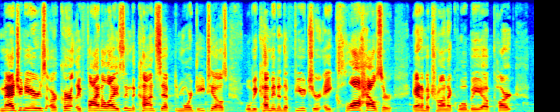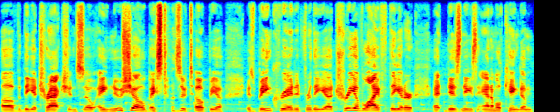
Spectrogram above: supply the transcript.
Imagineers are currently finalizing the concept and more details will be coming in the future. A Clawhauser animatronic will be a part of the attraction. So, a new show based on Zootopia is being created for the uh, Tree of Life Theater at Disney's Animal Kingdom,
